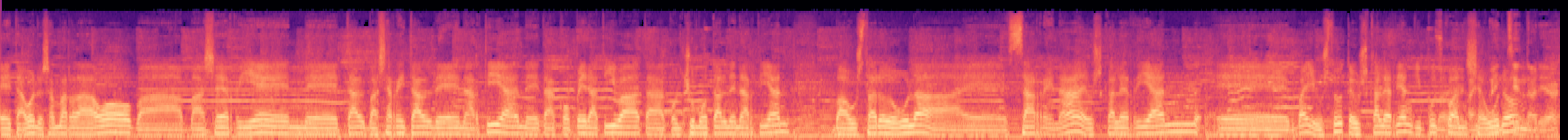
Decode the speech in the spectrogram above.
Eta bueno, esan behar dago, ba, baserrien, e, tal, baserri taldeen artian eta kooperatiba eta kontsumo taldeen artian, ba, Ustaro dugula e, zarrena Euskal Herrian, e, bai, ustut, Euskal Herrian Gipuzkoan Bai, seguro. aintzindariak.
